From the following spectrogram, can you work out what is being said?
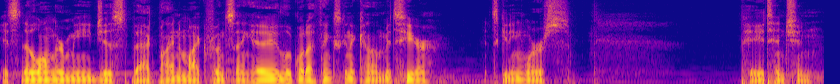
it's no longer me just back behind a microphone saying, hey, look what I think's going to come. It's here. It's getting worse. Pay attention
